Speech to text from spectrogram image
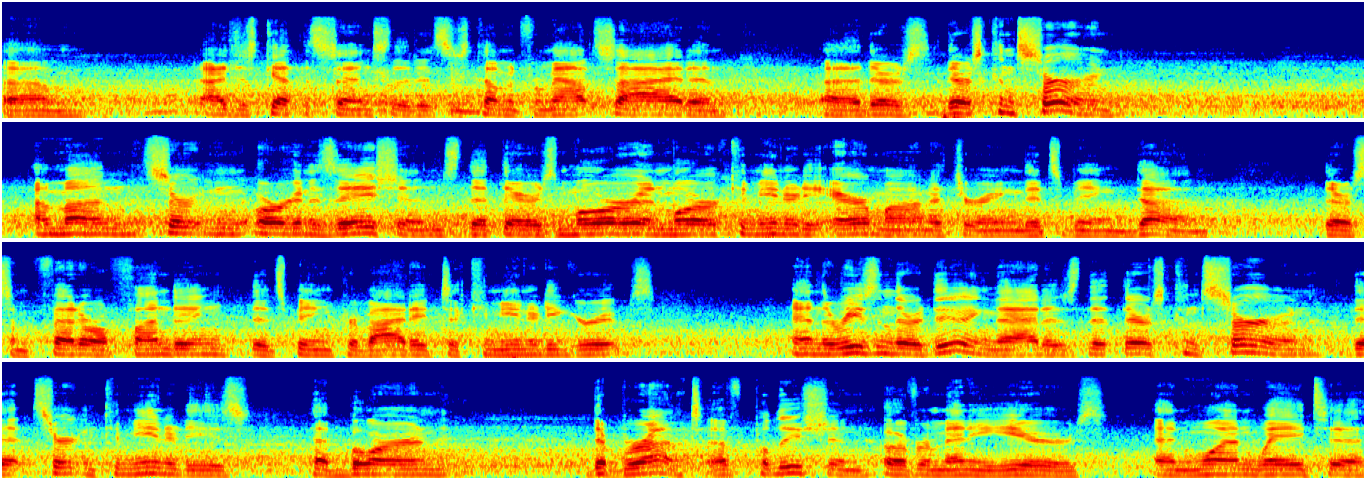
Um, I just get the sense that this is coming from outside, and uh, there's there's concern among certain organizations that there's more and more community air monitoring that's being done. There's some federal funding that's being provided to community groups. And the reason they're doing that is that there's concern that certain communities have borne the brunt of pollution over many years. And one way to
